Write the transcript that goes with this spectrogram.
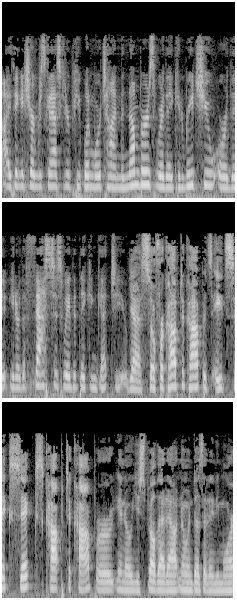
I think, and sure, I'm just going to ask you to repeat one more time the numbers where they can reach you, or the you know the fastest way that they can get to you. Yes. So for cop to cop, it's 866 cop to cop, or, you know, you spell that out. No one does that anymore.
